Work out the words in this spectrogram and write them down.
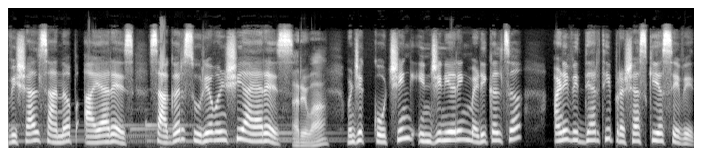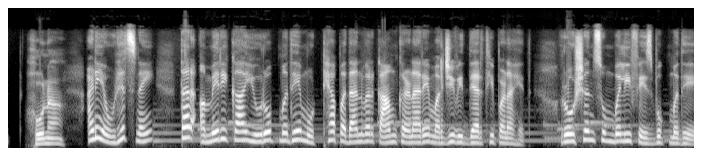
Vishal Sanap I R S Sagar Suryavanshi I R S अरे वा. म्हणजे कोचिंग इंजिनिअरिंग मेडिकलचं आणि विद्यार्थी प्रशासकीय सेवेत. हो ना. आणि एवढेच नाही तर अमेरिका युरोपमध्ये मोठ्या पदांवर काम करणारे माजी विद्यार्थी पण आहेत. रोशन सुंबली फेसबुकमध्ये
